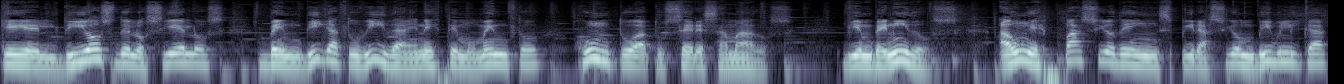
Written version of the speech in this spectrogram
Que el Dios de los cielos bendiga tu vida en este momento junto a tus seres amados. Bienvenidos a un espacio de inspiración bíblica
